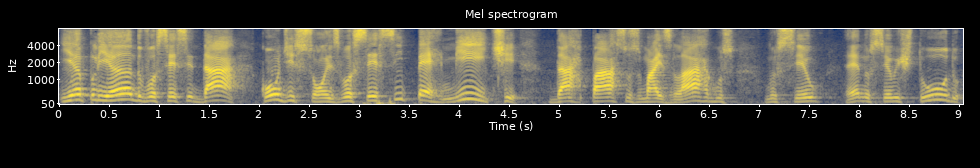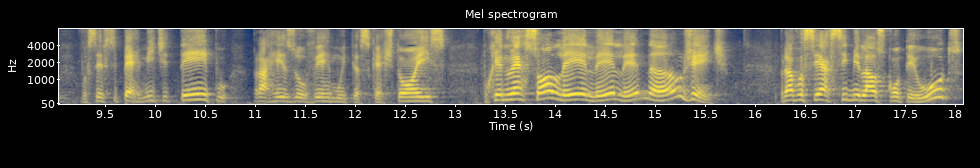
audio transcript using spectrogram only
E ampliando, você se dá condições, você se permite dar passos mais largos no seu, né, no seu estudo, você se permite tempo para resolver muitas questões. Porque não é só ler, ler, ler, não, gente. Para você assimilar os conteúdos,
